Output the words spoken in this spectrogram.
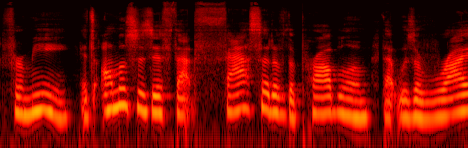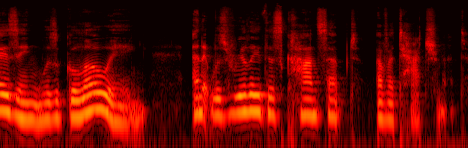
For me, it's almost as if that facet of the problem that was arising was glowing, and it was really this concept of attachment.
